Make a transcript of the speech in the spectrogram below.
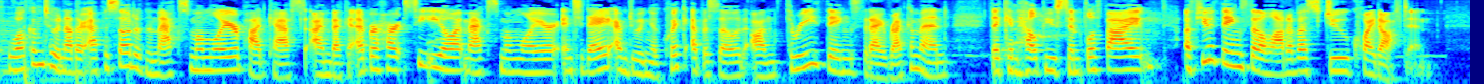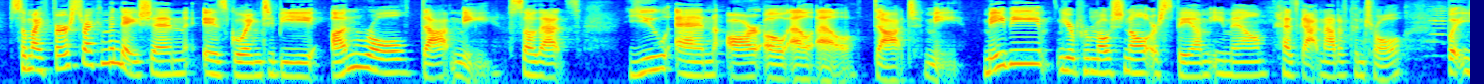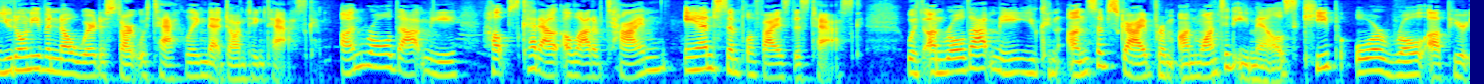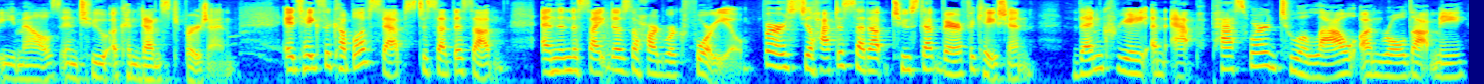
Welcome to another episode of the Maximum Lawyer Podcast. I'm Becca Eberhart, CEO at Maximum Lawyer, and today I'm doing a quick episode on three things that I recommend that can help you simplify a few things that a lot of us do quite often. So, my first recommendation is going to be unroll.me. So, that's U N R O L L dot me. Maybe your promotional or spam email has gotten out of control but you don't even know where to start with tackling that daunting task. Unroll.me helps cut out a lot of time and simplifies this task. With Unroll.me, you can unsubscribe from unwanted emails, keep or roll up your emails into a condensed version. It takes a couple of steps to set this up, and then the site does the hard work for you. First, you'll have to set up two step verification, then create an app password to allow Unroll.me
